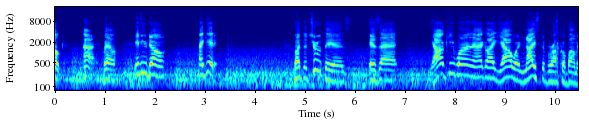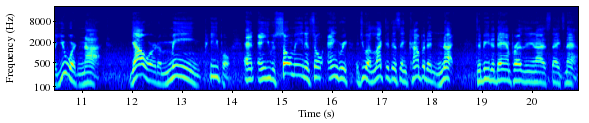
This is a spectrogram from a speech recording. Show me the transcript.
Okay. All right. Well, if you don't, I get it. But the truth is, is that y'all keep wanting to act like y'all were nice to Barack Obama. You were not. Y'all were the mean people. And and you were so mean and so angry that you elected this incompetent nut to be the damn president of the United States now.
